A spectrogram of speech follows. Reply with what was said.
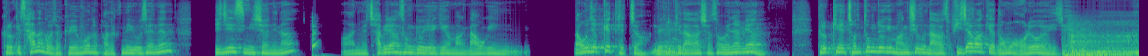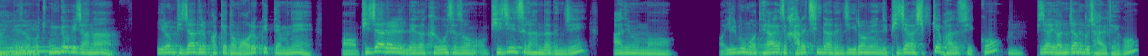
그렇게 사는 거죠. 교회 후원을 받아. 근데 요새는 비즈니스 미션이나 어, 아니면 자비랑 선교 얘기가 막 나오긴 나온 지가 꽤 됐죠. 네. 그렇게 나가셔서 왜냐하면 그렇게 전통적인 방식으로 나가서 비자 받기가 너무 어려워요 이제. 아, 네, 그래서 네. 뭐 종교 비자나 이런 비자들 받기 너무 어렵기 때문에 어, 비자를 내가 그곳에서 뭐 비즈니스를 한다든지 아니면 뭐 어, 일부 뭐 대학에서 가르친다든지 이러면 이제 비자가 쉽게 받을 수 있고 음. 비자 연장도 잘 되고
